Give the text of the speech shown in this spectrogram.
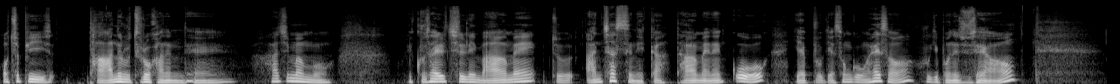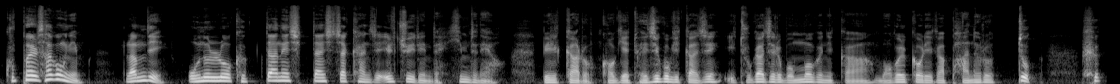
어차피 다 안으로 들어가는데. 하지만 뭐, 9417님 마음에 좀 안 찼으니까 다음에는 꼭 예쁘게 성공을 해서 후기 보내주세요. 9840님, 람디, 오늘로 극단의 식단 시작한 지 일주일인데 힘드네요. 밀가루, 거기에 돼지고기까지 이 두 가지를 못 먹으니까 먹을거리가 반으로 뚝, 흑.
